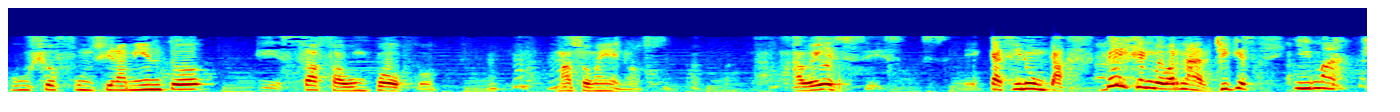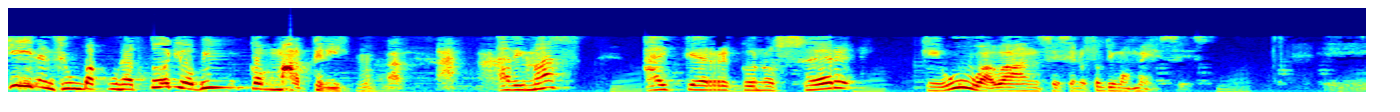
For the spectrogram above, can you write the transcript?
cuyo funcionamiento eh, zafa un poco, más o menos. A veces, eh, casi nunca. Dejen gobernar, chiques. Imagínense un vacunatorio bien con Macri. Además, hay que reconocer que hubo avances en los últimos meses. Eh,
